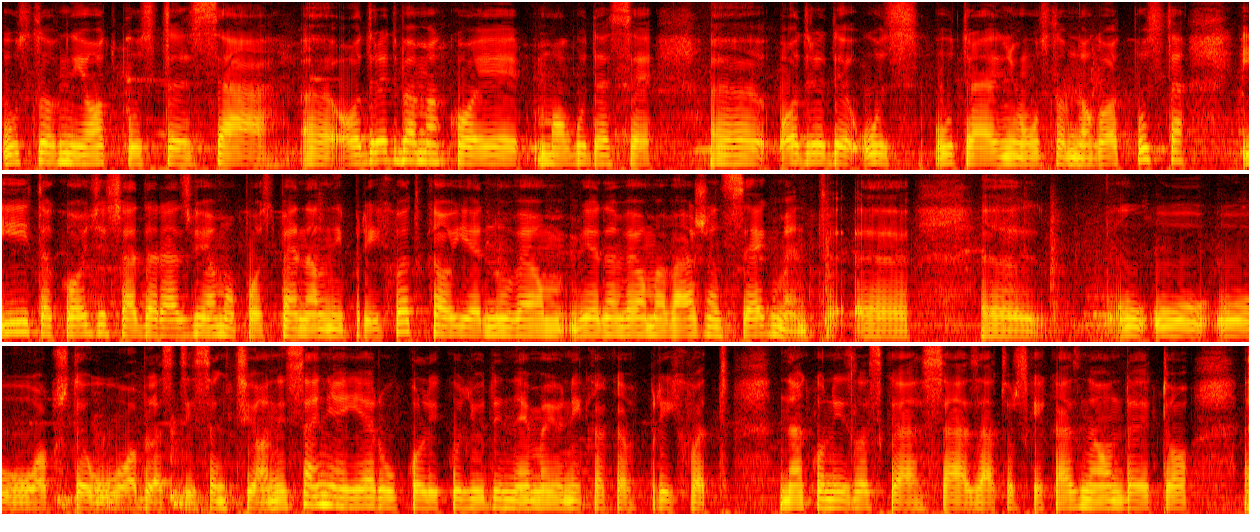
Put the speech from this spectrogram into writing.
uslovni otpust sa odredbama koje mogu da se odrede uz utrajanju uslovnog otpusta i takođe sada razvijamo postpenalni prihvat kao jednu jedan veoma važan segment e, e, u, u, u, uopšte u oblasti sankcionisanja, jer ukoliko ljudi nemaju nikakav prihvat nakon izlaska sa zatvorske kazne, onda je to e,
